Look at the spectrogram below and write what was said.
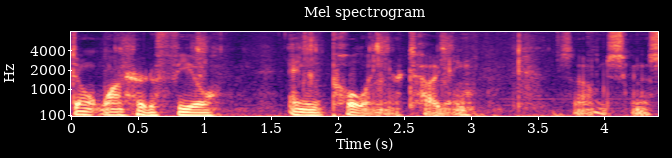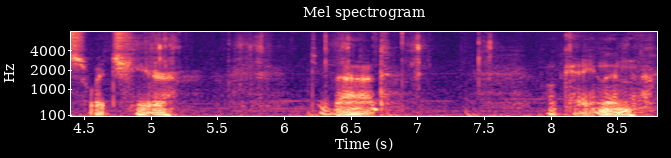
don't want her to feel any pulling or tugging. So I'm just going to switch here, do that. Okay, and then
